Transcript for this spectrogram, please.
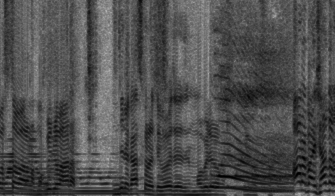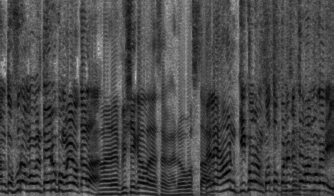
অবস্থা ভালো না মোবিলও খারাপ। ইঞ্জিনে কাজ দিব ওই আরে ভাই সাধারণত পুরা মোবিল তো এরকম হইও কালা। বেশি কালা আছে ভাই, অবস্থা। তাহলে এখন কি করুন? গাড়ি?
